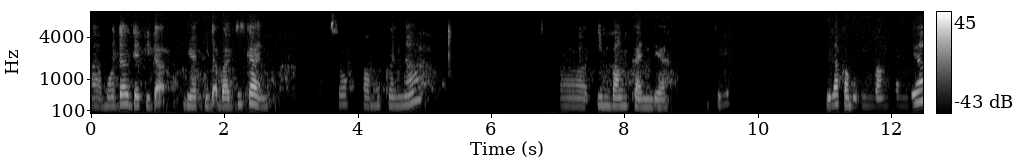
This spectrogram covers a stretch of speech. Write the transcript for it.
Uh, modal dia tidak dia tidak bagikan. So kamu kena uh, imbangkan dia. Okay. Bila kamu imbangkan dia,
